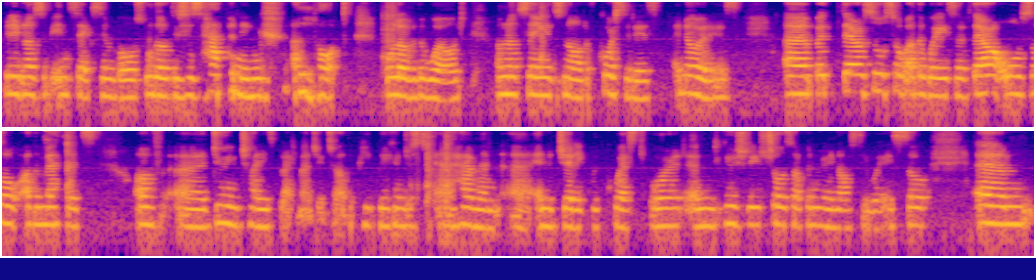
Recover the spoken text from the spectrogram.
putting lots of insects in bowls, although this is happening a lot all over the world, I'm not saying it's not. Of course it is. I know it is. Uh, but there's also other ways of. There are also other methods of uh, doing Chinese black magic to other people. You can just uh, have an uh, energetic request for it, and usually it shows up in very nasty ways. So, um,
